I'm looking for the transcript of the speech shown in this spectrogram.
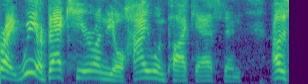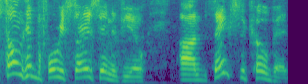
right, we are back here on the Ohioan podcast, and I was telling him before we started this interview, um, thanks to COVID,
